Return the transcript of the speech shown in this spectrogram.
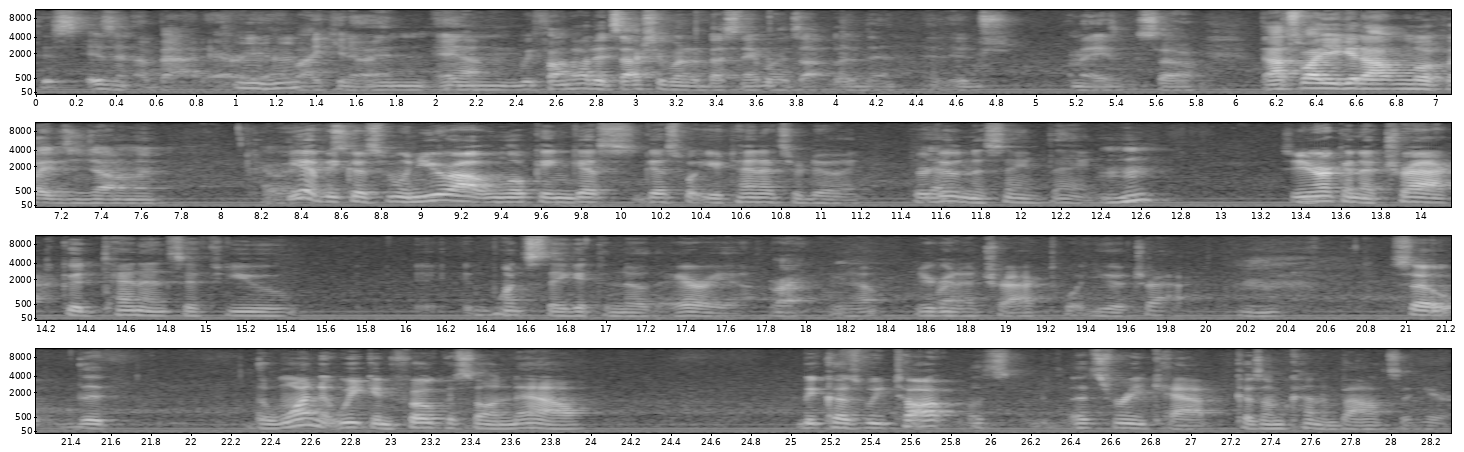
this isn't a bad area. Mhm. Like you know, and and Yeah. we found out it's actually one of the best neighborhoods I've lived in. It, it's amazing. So that's why you get out and look, ladies and gentlemen. Yeah, because when you're out and looking, guess guess what your tenants are doing? They're Yeah. doing the same thing. hmm So you're not going to attract good tenants if you once they get to know the area. right, You know, you're going to attract what you attract. Mhm. So the the one that we can focus on now, because we talked. Let's let's recap because I'm kind of bouncing here.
